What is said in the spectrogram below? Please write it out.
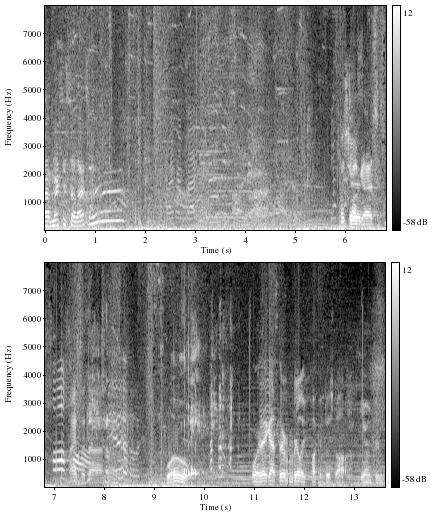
Uh, Mercy's still last one. Nice job, guys. Oh, Nicely done. Whoa. Boy, they got, they're really fucking pissed off. Guaranteed.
